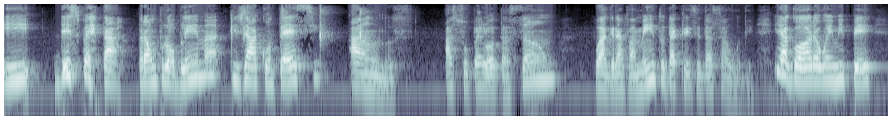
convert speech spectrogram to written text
e despertar para um problema que já acontece há anos: a superlotação, o agravamento da crise da saúde. E agora o MP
